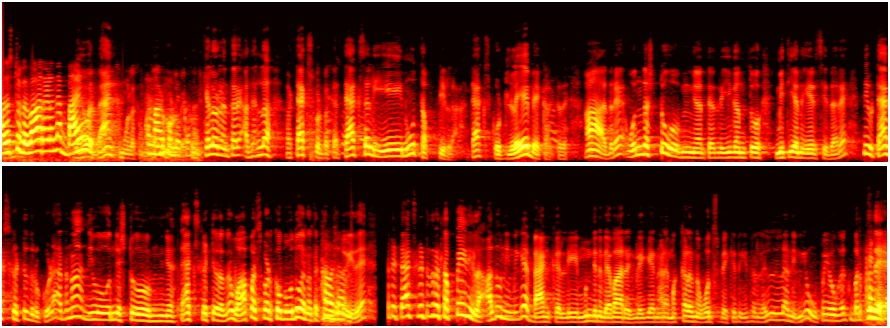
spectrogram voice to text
ಆದಷ್ಟು ವ್ಯವಹಾರಗಳನ್ನ bank bank ಮೂಲಕ ಮಾಡ್ಕೊಬೇಕು. ಕೆಲವರು ಅಂತಾರೆ ಅದೆಲ್ಲ ಟ್ಯಾಕ್ಸ್ ಕೊಡ್ಬೇಕು? ಟ್ಯಾಕ್ಸ್ ಅಲ್ಲಿ ಏನೂ ತಪ್ಪಿಲ್ಲ. ಟ್ಯಾಕ್ಸ್ ಕೊಡಲೇಬೇಕಾಗ್ತದೆ. ಆದರೆ ಒಂದಷ್ಟು ಅಂತ ಹೇಳಿದ್ರೆ ಈಗಂತೂ ಮಿತಿಯನ್ನು ಏರಿಸಿದ್ದಾರೆ. ನೀವು ಟ್ಯಾಕ್ಸ್ ಕಟ್ಟಿದ್ರು ಕೂಡ ಅದನ್ನ ನೀವು ಒಂದಿಷ್ಟು ಟ್ಯಾಕ್ಸ್ ಕಟ್ಟಿರೋದನ್ನ ವಾಪಸ್ ಪಡ್ಕೋಬಹುದು ಅನ್ನತಕ್ಕಂಥದ್ದು ಇದೆ. ಮತ್ತೆ ಟ್ಯಾಕ್ಸ್ ಕಟ್ಟಿದ್ರೆ ತಪ್ಪೇನಿಲ್ಲ. ಅದು ನಿಮಗೆ ಬ್ಯಾಂಕಲ್ಲಿ ಮುಂದಿನ ವ್ಯವಹಾರಗಳಿಗೆ ನಾಳೆ ಮಕ್ಕಳನ್ನು ಓದಿಸ್ಬೇಕಿದ್ರೆ ಇದರಲ್ಲೆಲ್ಲ ನಿಮಗೆ ಉಪಯೋಗಕ್ಕೆ ಬರ್ತದೆ.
